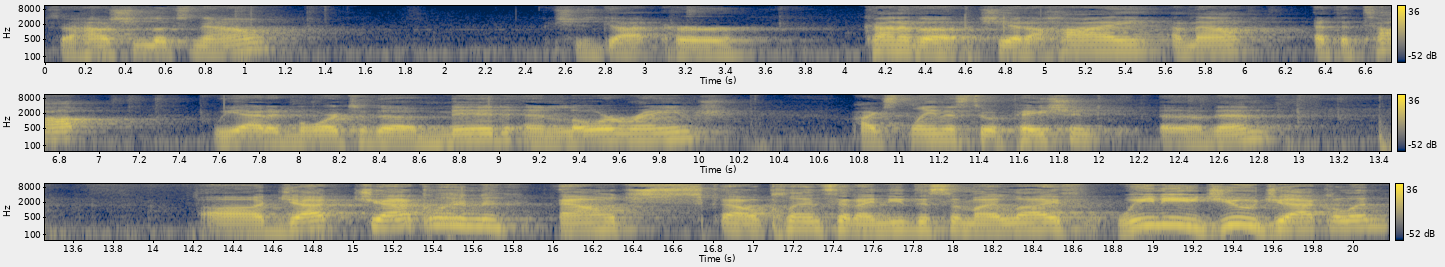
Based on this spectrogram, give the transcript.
So how she looks now, she's got her kind of a, she had a high amount at the top. We added more to the mid and lower range. I explained this to a patient uh, then. Uh, Jack, Jacqueline Al, Al Clent said, I need this in my life. We need you, Jacqueline.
